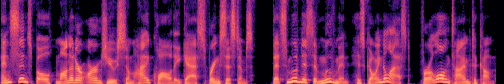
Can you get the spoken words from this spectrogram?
And since both monitor arms use some high-quality gas spring systems, that smoothness of movement is going to last for a long time to come.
